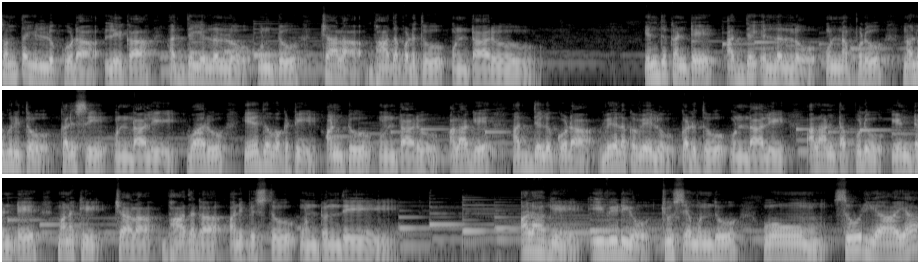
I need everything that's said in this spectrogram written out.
సొంత ఇల్లు కూడా లేక అద్దె ఇళ్ళలో ఉంటూ చాలా బాధపడుతూ ఉంటారు. ఎందుకంటే అద్దె ఇళ్ళల్లో ఉన్నప్పుడు నలుగురితో కలిసి ఉండాలి. వారు ఏదో ఒకటి అంటూ ఉంటారు. అలాగే అద్దెలు కూడా వేలకు వేలు కడుతూ ఉండాలి. అలాంటప్పుడు ఏంటంటే మనకి చాలా బాధగా అనిపిస్తూ ఉంటుంది. అలాగే ఈ వీడియో చూసే ముందు ఓం సూర్యాయ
